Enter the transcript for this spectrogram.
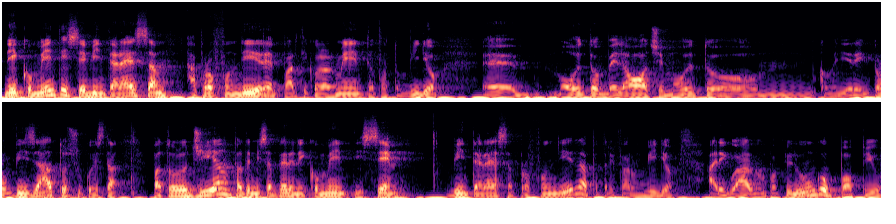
nei commenti se vi interessa approfondire particolarmente, ho fatto un video eh, molto veloce, molto mm, come dire improvvisato su questa patologia, fatemi sapere nei commenti se vi interessa approfondirla. Potrei fare un video a riguardo un po' più lungo, un po' più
